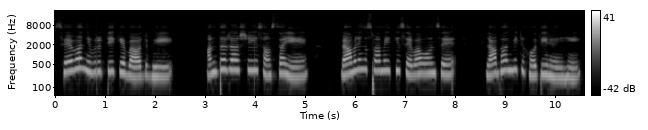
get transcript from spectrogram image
सेवानिवृत्ति के बाद भी अंतर्राष्ट्रीय संस्थाएँ रामलिंग स्वामी की सेवाओं से लाभान्वित होती रही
